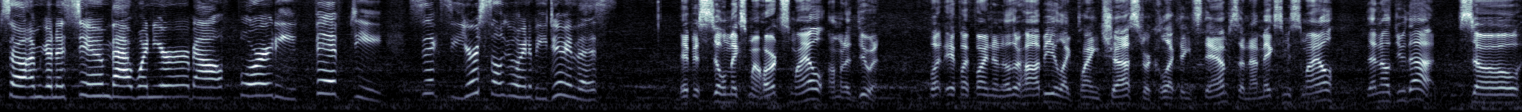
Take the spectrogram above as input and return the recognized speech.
So I'm to assume that when you're about 40, 50, 60, you're still going to be doing this. If it still makes my heart smile, I'm gonna do it. But if I find another hobby like playing chess or collecting stamps and that makes me smile, then I'll do that. So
